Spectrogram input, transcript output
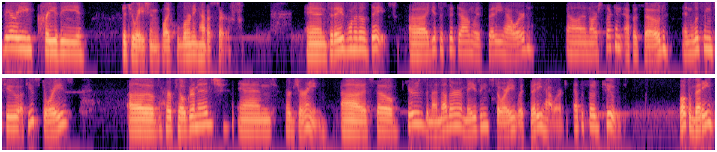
very crazy situations like learning how to surf. And today's one of those days. Uh, I get to sit down with Betty Howard on our second episode and listen to a few stories of her pilgrimage and her journey. Uh, so here's an, another amazing story with Betty Howard, episode two. Welcome, Betty.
